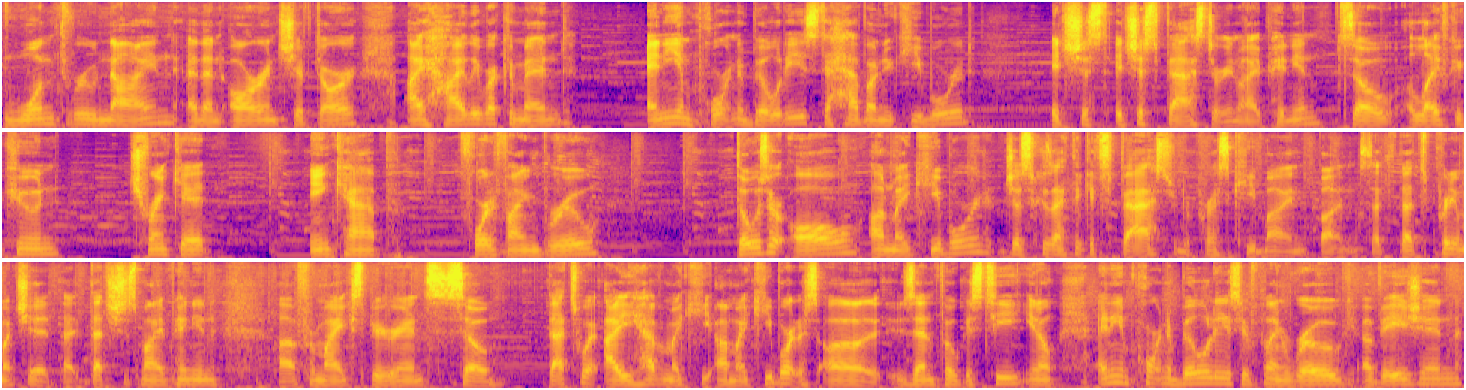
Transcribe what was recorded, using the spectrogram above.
one through nine, and then R and Shift R. I highly recommend any important abilities to have on your keyboard. It's just it's just faster in my opinion. So a life cocoon, trinket, ink cap, fortifying brew those are all on my keyboard just because I think it's faster to press keybind buttons. That's that's pretty much it. That, that's just my opinion uh, from my experience. So that's what I have on my key on my keyboard. Uh, Zen Focus Tea. You know, any important abilities. If you're playing Rogue, Evasion,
